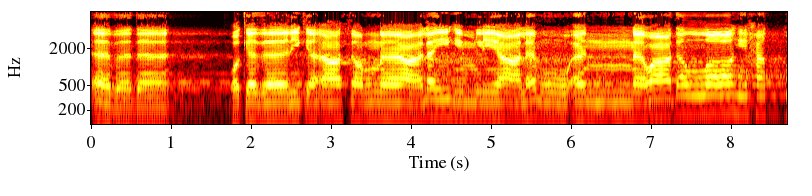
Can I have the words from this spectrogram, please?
أبدا وكذلك أعثرنا عليهم ليعلموا أن وعد الله حق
